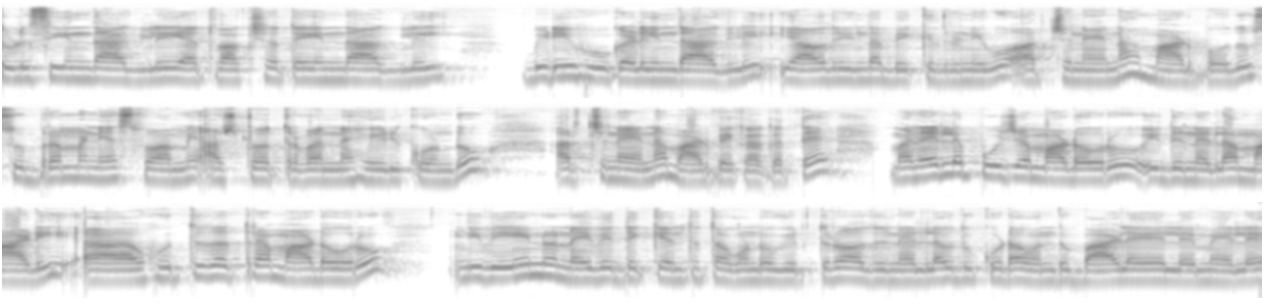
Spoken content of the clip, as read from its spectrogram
ತುಳಸಿಯಿಂದ ಆಗಲಿ ಅಥವಾ ಅಕ್ಷತೆಯಿಂದ ಆಗಲಿ ಬಿಡಿ ಹೂಗಳಿಂದಾಗಲಿ ಯಾವುದರಿಂದ ಬೇಕಿದ್ರೂ ನೀವು ಅರ್ಚನೆಯನ್ನು ಮಾಡ್ಬೋದು. ಸುಬ್ರಹ್ಮಣ್ಯ ಸ್ವಾಮಿ ಅಷ್ಟೋತ್ತರವನ್ನು ಹೇಳಿಕೊಂಡು ಅರ್ಚನೆಯನ್ನು ಮಾಡಬೇಕಾಗತ್ತೆ. ಮನೆಯಲ್ಲೇ ಪೂಜೆ ಮಾಡೋರು ಇದನ್ನೆಲ್ಲ ಮಾಡಿ ಹುತ್ತದ ಹತ್ರ ಮಾಡೋರು ನೀವೇನು ನೈವೇದ್ಯಕ್ಕೆ ಅಂತ ತೊಗೊಂಡೋಗಿರ್ತೀರೋ ಅದನ್ನೆಲ್ಲದೂ ಕೂಡ ಒಂದು ಬಾಳೆ ಎಲೆ ಮೇಲೆ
